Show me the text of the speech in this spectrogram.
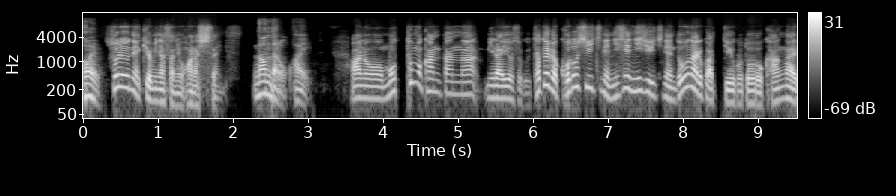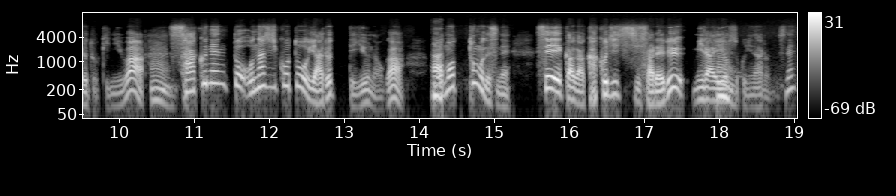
はい。それをね、今日皆さんにお話ししたいんです。なんだろう。はいあの最も簡単な未来予測、例えば今年1年、2021年どうなるかっていうことを考えるときには、うん。昨年と同じことをやるっていうのが、はい。最もですね、成果が確実視される未来予測になるんですね。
